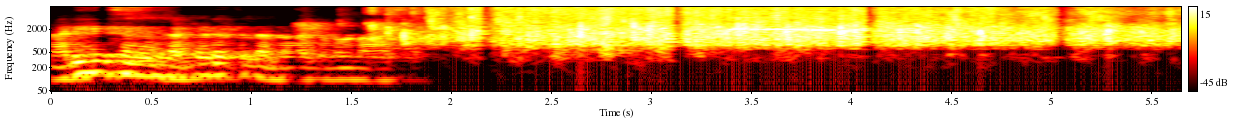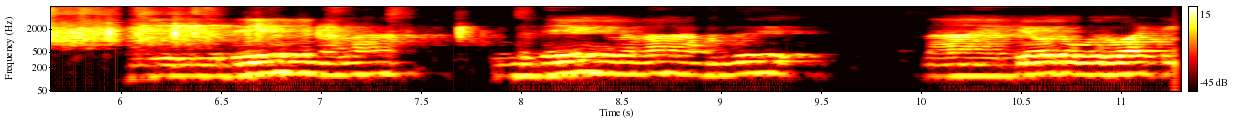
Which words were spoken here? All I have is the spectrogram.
நடிகர் சங்க கட்டிடத்துல நடக்கணும்னு ஆசை. இந்த- இந்த தெய்வங்கள் எல்லாம் இந்த தெய்வங்கள் எல்லாம் வந்து நான் எங்கேயாவது ஒரு வாட்டி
